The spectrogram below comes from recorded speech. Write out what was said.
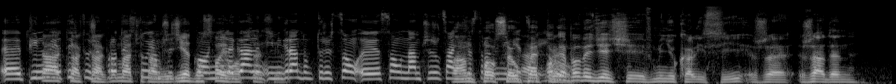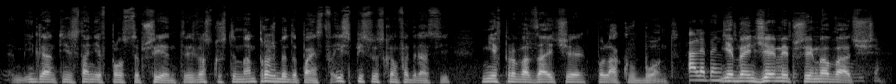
e, pilnuje Tak, tych, tak, którzy tak, macie protestują przeciwko nielegalnym obsesję. imigrantom, którzy są, e, są nam przerzucani Pan ze strony poseł niemieckiej. Petru. Mogę powiedzieć w imieniu koalicji, że żaden migrant nie zostanie w Polsce przyjęty. W związku z tym mam prośbę do Państwa i z PiSu, i z Konfederacji, nie wprowadzajcie Polaków w błąd. Ale będziecie Nie będziemy przyjmować, przyjmować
